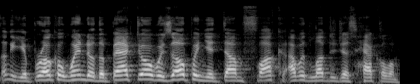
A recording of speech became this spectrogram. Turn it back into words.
look at you broke a window. The back door was open, you dumb fuck. I would love to just heckle them.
